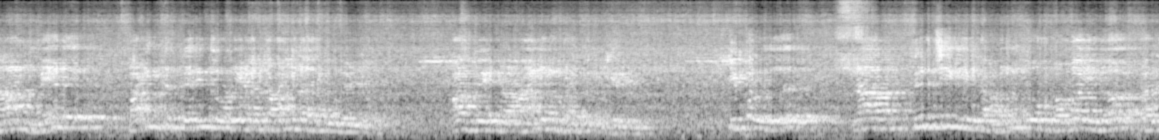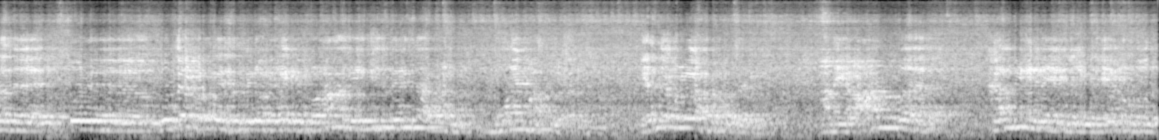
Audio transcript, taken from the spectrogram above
நான் மேலே படித்து தெரிந்த கொள்ள எனக்கு ஆங்கில அறிவு வேண்டும். ஆகவே நான் ஆங்கிலம் படித்துக் கொள்கிறேன் இப்பொழுது நான் திருச்சியில் இல்லாமல் ஒரு பம்பாயிலோ அல்லது ஒரு உத்தரப்பிரதேசத்திலோ வேலைக்கு போனால் அது எங்கேயும் தெரிந்தாக வேண்டும் மூணே மாதத்தில் எந்த மொழியாக இருந்தாலும் அதை ஆரம்ப கல்வி நிலையங்களிலே கொண்டு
